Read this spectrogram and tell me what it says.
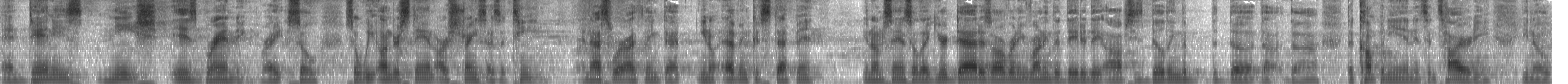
and Danny's niche is branding, right? So so we understand our strengths as a team, and that's where I think that you know Evan could step in. You know what I'm saying? So like your dad is already running the day to day ops. He's building the the, the the the the company in its entirety. You know,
